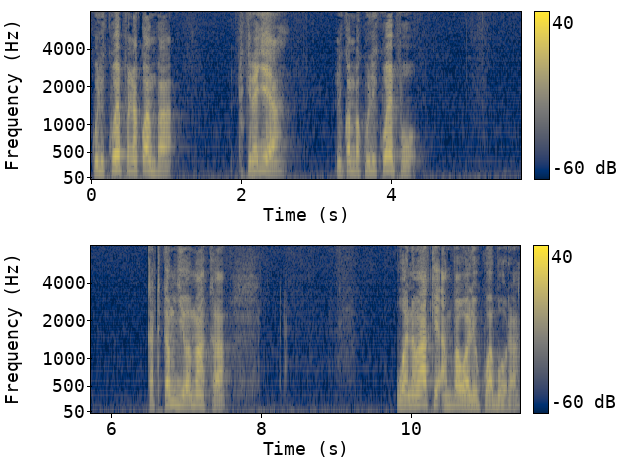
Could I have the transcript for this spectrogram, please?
kulikuwepo na kwamba tukirejea ni kwamba kulikuwepo katika mji wa maka wanawake ambao waliokuwa bora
